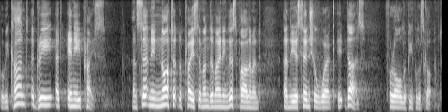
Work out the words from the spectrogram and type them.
But we can't agree at any price, and certainly not at the price of undermining this Parliament and the essential work it does for all the people of Scotland.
